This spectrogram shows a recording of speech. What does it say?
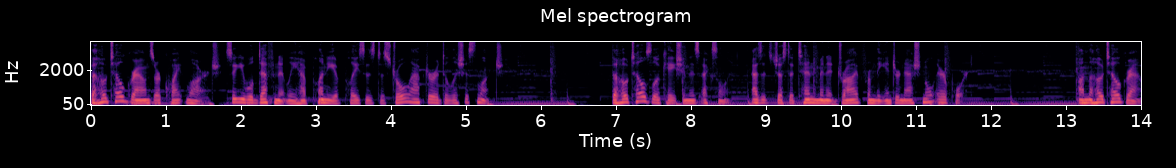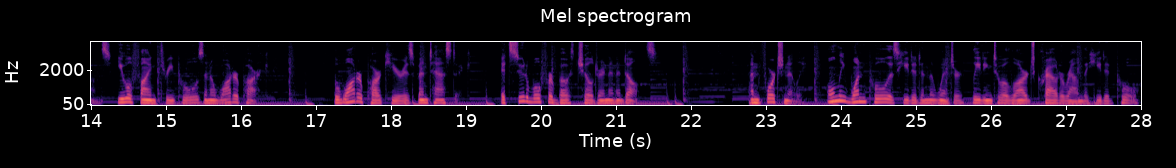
The hotel grounds are quite large, so you will definitely have plenty of places to stroll after a delicious lunch. The hotel's location is excellent, as it's just a 10-minute drive from the international airport. On the hotel grounds, you will find three pools and a water park. The water park here is fantastic. It's suitable for both children and adults. Unfortunately, only one pool is heated in the winter, leading to a large crowd around the heated pool,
